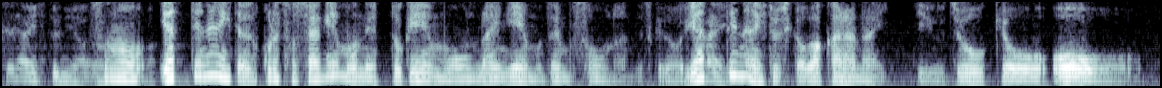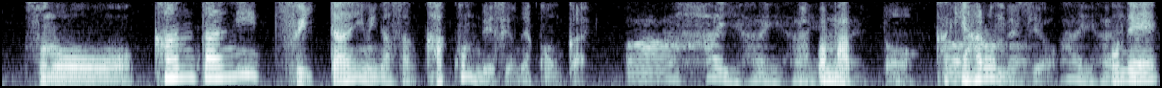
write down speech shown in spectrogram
てない人には。その、やってない人、これソシャゲもネットゲームもオンラインゲームも全部そうなんですけど、やってない人しかわからないっていう状況を、その、簡単にツイッターに皆さん書くんですよね、今回。ああ、はいはいはい。パパパッと書きはるんですよ。はいはいはい。ほんで、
